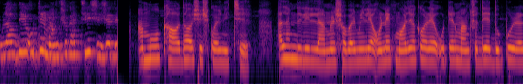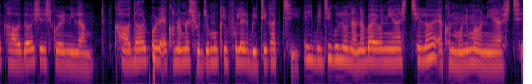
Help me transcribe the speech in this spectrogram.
পোলাও দিয়ে উটের মাংস খাচ্ছি সেই সাথে আম্মু খাওয়া দাওয়া শেষ করে নিচ্ছে। আলহামদুলিল্লাহ, আমরা সবাই মিলে অনেক মজা করে উটের মাংস দিয়ে দুপুরের খাওয়া দাওয়া শেষ করে নিলাম। খাওয়া দাওয়ার পর এখন আমরা সূর্যমুখী ফুলের বিচি খাচ্ছি। এই বিচিগুলো নানাবাইও নিয়ে আসছিল, এখন মণিমাও নিয়ে আসছে।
